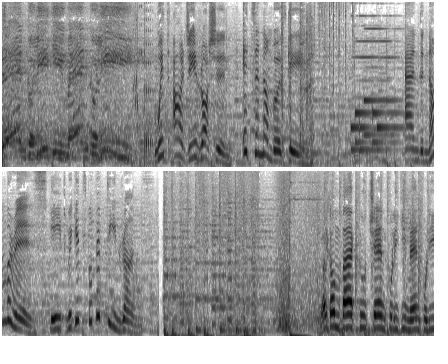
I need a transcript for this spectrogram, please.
Chain Kulii Ki Main Kulii with R J Roshan it's a numbers game and the number is eight wickets for 15 runs welcome back to Chain Kulii Ki Main Kulii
